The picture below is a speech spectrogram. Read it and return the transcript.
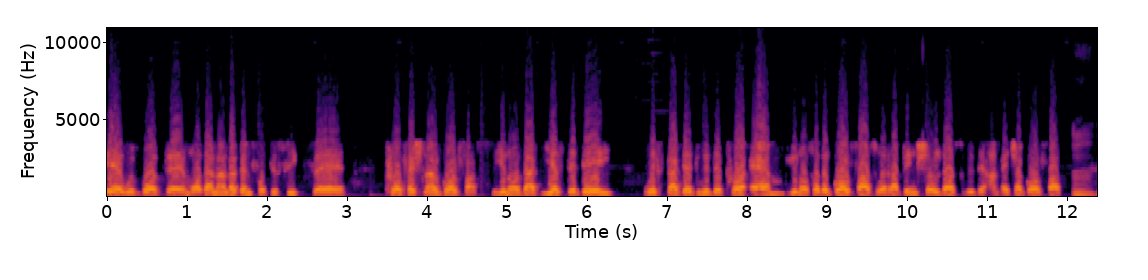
year we've got uh, more than 146 uh, professional golfers. You know, that yesterday we started with the Pro Am, you know, so the golfers were rubbing shoulders with the amateur golfers. Mm.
